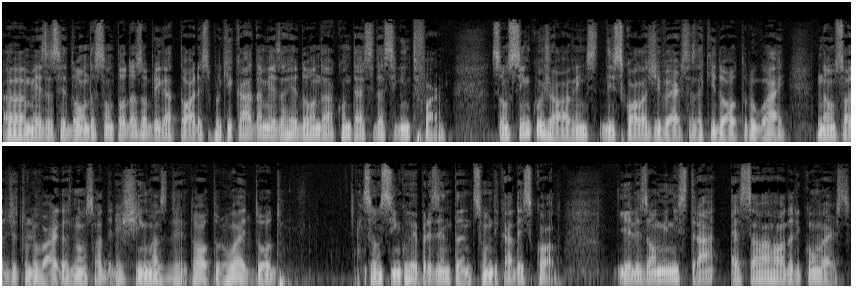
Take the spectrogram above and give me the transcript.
uh, mesas redondas são todas obrigatórias porque cada mesa redonda acontece da seguinte forma: são cinco jovens de escolas diversas aqui do Alto Uruguai, não só de Getúlio Vargas, não só de Erechim, mas de, do Alto Uruguai todo. São cinco representantes, um de cada escola. E eles vão ministrar essa roda de conversa.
